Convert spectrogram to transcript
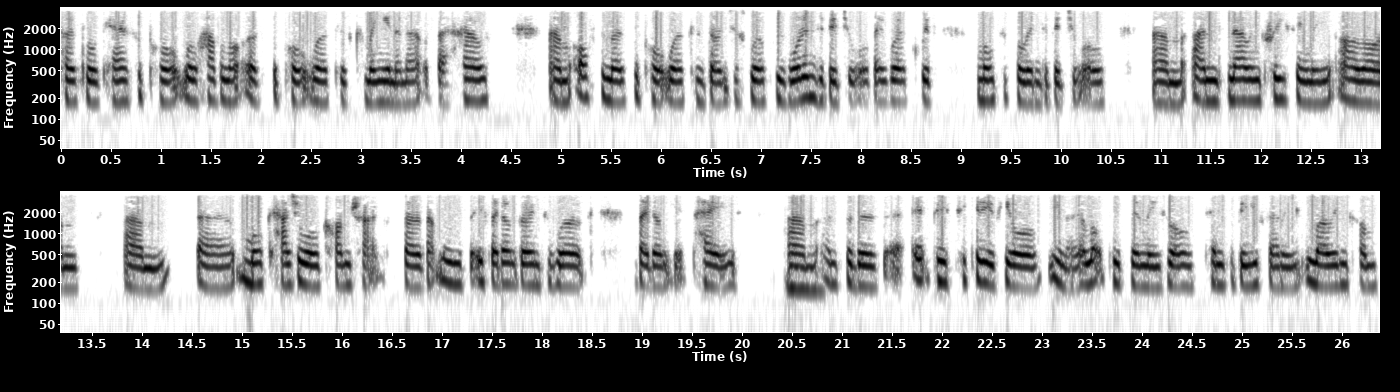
personal care support will have a lot of support workers coming in and out of their house. Um, often those support workers don't just work with one individual, they work with multiple individuals um, and now increasingly are on um, uh, more casual contracts. So that means that if they don't go into work, they don't get paid. Um, and so there's, uh, particularly if you're, you know, a lot of people in these roles tend to be fairly low income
